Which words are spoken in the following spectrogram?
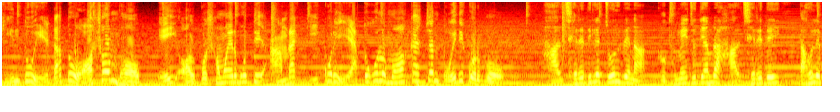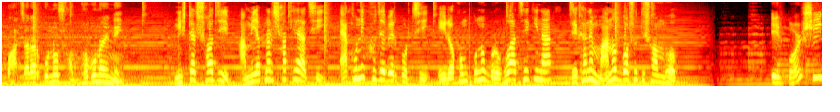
কিন্তু এটা তো অসম্ভব। এই অল্প সময়ের মধ্যে আমরা কি করে এতগুলো মহাকাশযান তৈরি করব? হাল ছেড়ে দিলে চলবে না। প্রথমেই যদি আমরা হাল ছেড়ে দেই তাহলে বাঁচার আর কোনো সম্ভাবনাই নেই। মিস্টার সজীব আমি আপনার সাথে আছি। এখনই খুঁজে বের করছি। এই রকম কোনো গ্রহ আছে কিনা যেখানে মানব বসতি সম্ভব? এরপর সেই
